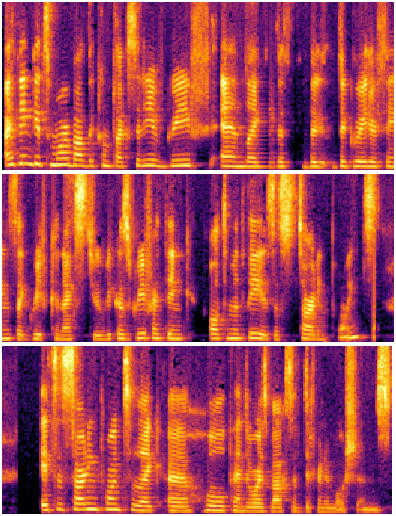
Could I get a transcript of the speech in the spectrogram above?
I think it's more about the complexity of grief and like the, the, the greater things that grief connects to, because grief, I think, ultimately is a starting point. It's a starting point to like a whole Pandora's box of different emotions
